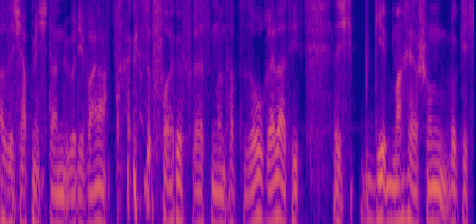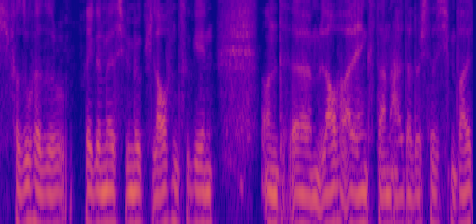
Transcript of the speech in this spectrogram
also ich habe mich dann über die Weihnachtstage so vollgefressen und habe so relativ, ich mache ja schon wirklich, versuche so regelmäßig wie möglich laufen zu gehen und ähm, laufe allerdings dann halt dadurch, dass ich im Wald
